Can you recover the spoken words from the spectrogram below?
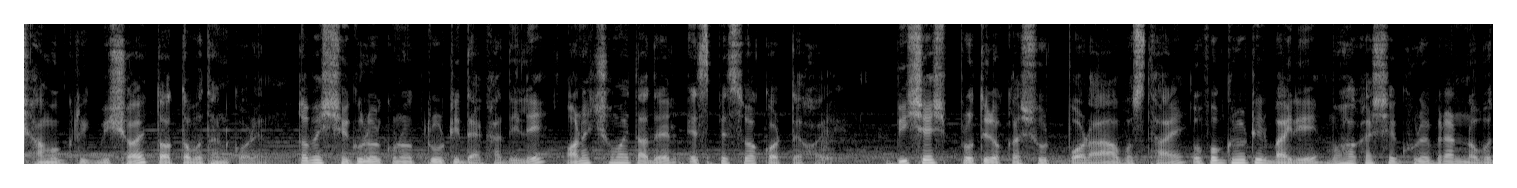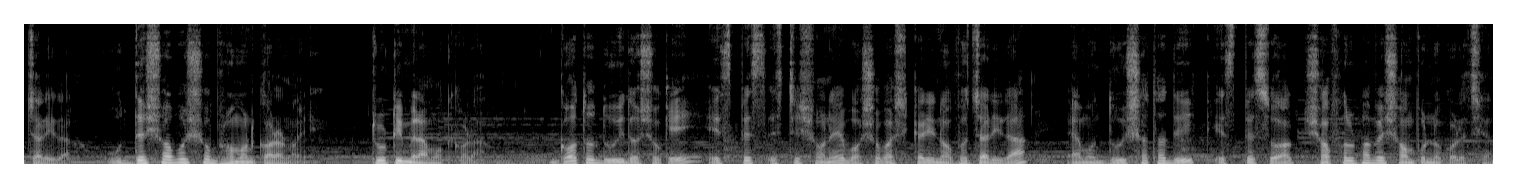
সামগ্রিক বিষয় তত্ত্বাবধান করেন, তবে সেগুলোর কোনো ত্রুটি দেখা দিলে অনেক সময় তাদের স্পেসওয়াক করতে হয়। বিশেষ প্রতিরক্ষা স্যুট পরা অবস্থায় উপগ্রহটির বাইরে মহাকাশে ঘুরে বেড়ান নভোচারীরা। উদ্দেশ্য অবশ্য ভ্রমণ করা নয়, ত্রুটি মেরামত করা। গত দুই দশকে স্পেস স্টেশনে বসবাসকারী নভোচারীরা এমন দুই শতাধিক স্পেসওয়াক সফলভাবে সম্পূর্ণ করেছেন।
